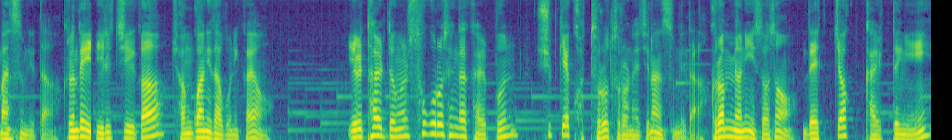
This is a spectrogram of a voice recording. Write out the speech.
많습니다. 그런데 일지가 정관이다 보니까요. 일탈 등을 속으로 생각할 뿐 쉽게 겉으로 드러내지는 않습니다. 그런 면이 있어서 내적 갈등이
